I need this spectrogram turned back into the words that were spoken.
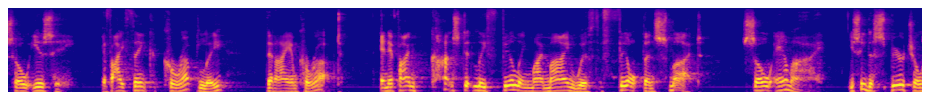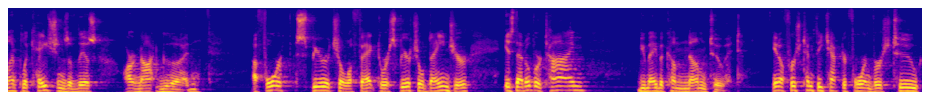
so is he. If I think corruptly, then I am corrupt. And if I'm constantly filling my mind with filth and smut, so am I. You see, the spiritual implications of this are not good. A fourth spiritual effect or spiritual danger is that over time you may become numb to it. You know, 1 Timothy chapter 4 and verse 2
